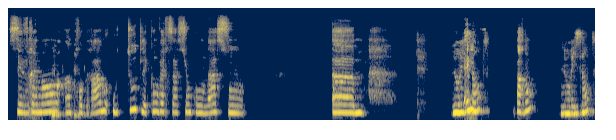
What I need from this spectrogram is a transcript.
C'est vraiment un programme où toutes les conversations qu'on a sont nourrissantes? Pardon? Nourrissantes?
